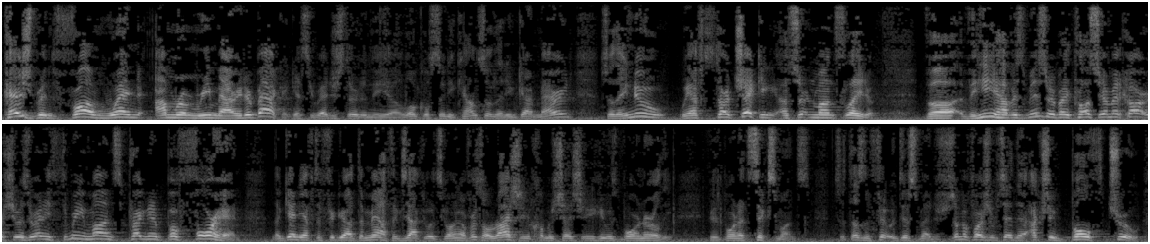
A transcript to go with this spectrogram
Cheshbon from when Amram remarried her back. I guess he registered in the uh, local city council that he got married, so they knew we have to start checking a certain months later. She was already three months pregnant beforehand. Again, you have to figure out the math exactly what's going on. First of all, Rashi he was born early. He was born at six months. So it doesn't fit with this measure. Some of Farshim say they're actually both true. I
